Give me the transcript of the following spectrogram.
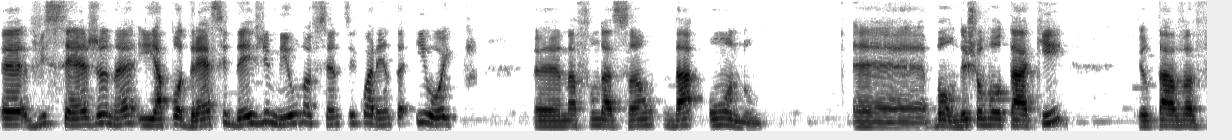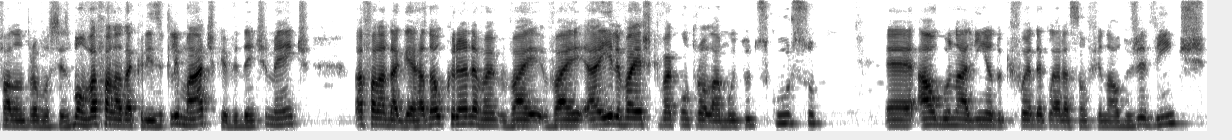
é, viceja né, e apodrece desde 1948, é, na fundação da ONU. É, bom, deixa eu voltar aqui. Eu estava falando para vocês. Bom, vai falar da crise climática, evidentemente. Vai falar da guerra da Ucrânia. Vai, vai, vai. Aí ele vai, acho que vai controlar muito o discurso. É, algo na linha do que foi a declaração final do G20,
